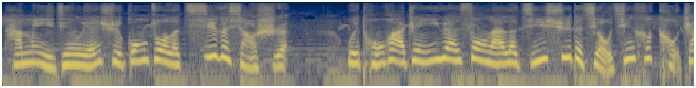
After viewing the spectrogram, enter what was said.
他们已经连续工作了七个小时，为童话镇医院送来了急需的酒精和口罩。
